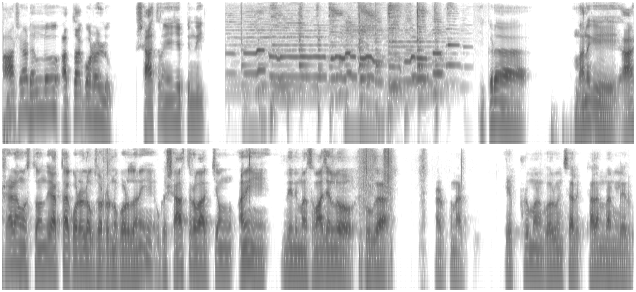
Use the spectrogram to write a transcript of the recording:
ఆషాఢంలో అత్తాకోడళ్ళు. శాస్త్రం ఏం చెప్పింది? ఇక్కడ మనకి ఆషాఢం వస్తుంది అత్తాకోడళ్ళు ఒక చోట ఉండకూడదు అని ఒక శాస్త్రవాక్యం అని దీన్ని మన సమాజంలో ఎక్కువగా నడుపుతున్నారు. ఎప్పుడు మనం గౌరవించాలి కాదనడానికి లేదు.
